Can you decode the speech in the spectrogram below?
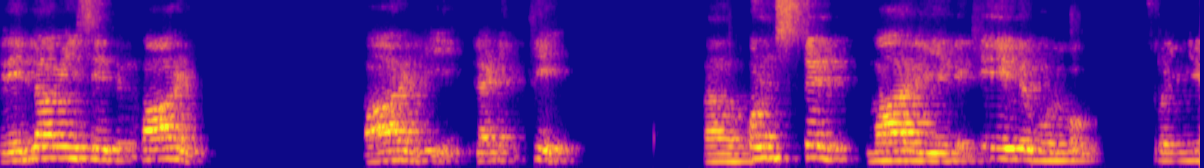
இது எல்லாமே சேர்த்து மாறி மாறிலி கான்ஸ்டன்ட் மாறிலி என்று கே போடுவோம் ஸோ இங்க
